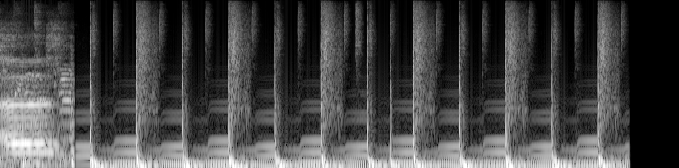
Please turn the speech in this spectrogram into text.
Uh,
